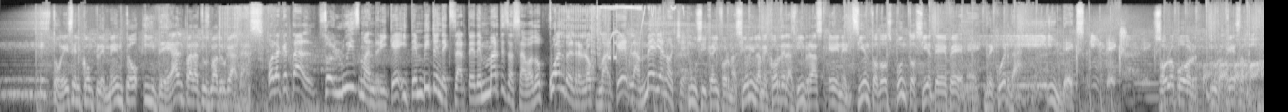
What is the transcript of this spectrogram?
Esto es el complemento ideal para tus madrugadas. Hola, ¿qué tal? Soy Luis Manrique y te invito a indexarte de martes a sábado cuando el reloj marque la medianoche. Música, información y la mejor de las vibras en el 102.7 FM. Recuerda, Index. Index. Solo por Turquesa Pop.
